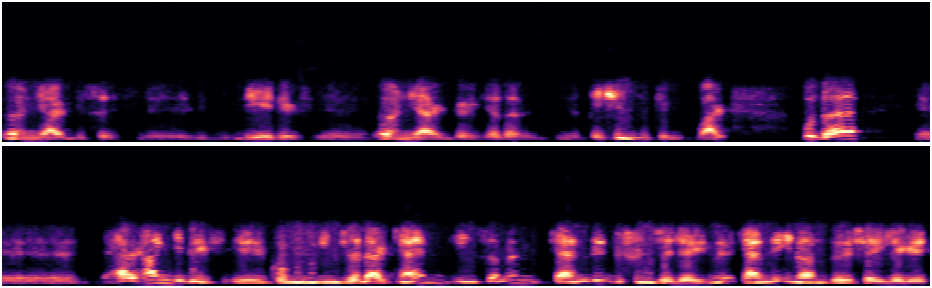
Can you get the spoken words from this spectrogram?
ön yargısı diye bir ön yargı ya da peşin hüküm var. Bu da herhangi bir konuyu incelerken insanın kendi düşüncelerini, kendi inandığı şeyleri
